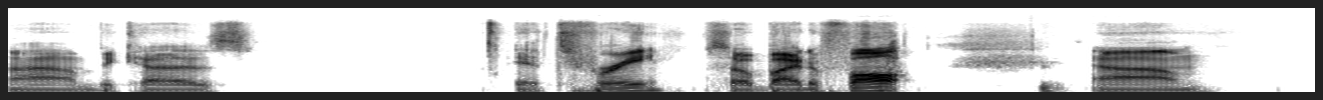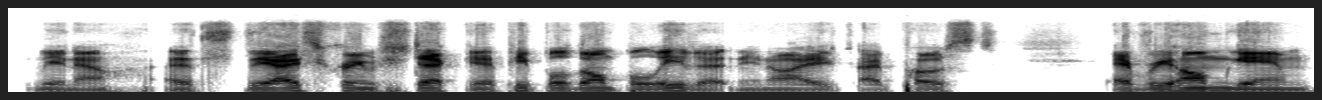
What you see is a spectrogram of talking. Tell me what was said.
um, because it's free. So by default, um, you know, it's the ice cream stick. People don't believe it. You know, I, I post every home game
